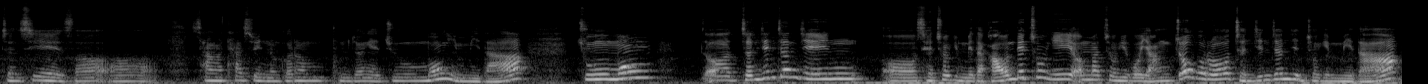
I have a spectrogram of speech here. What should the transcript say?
전시회에서 어, 상을 탈 수 있는 그런 품종의 주몽입니다. 주몽 어, 전진전진 어, 세 촉입니다. 가운데 촉이 엄마 촉이고 양쪽으로 전진전진 촉입니다.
